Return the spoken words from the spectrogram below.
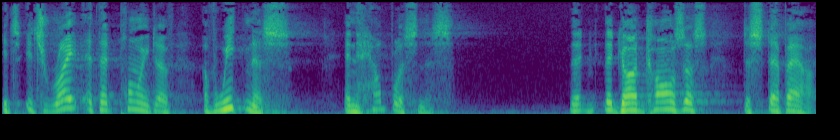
It's, it's right at that point of, of weakness and helplessness that, that God calls us to step out.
